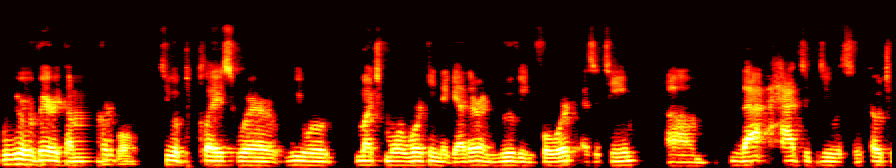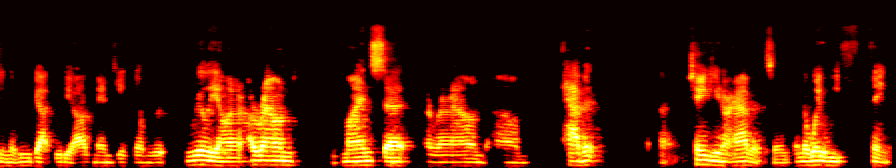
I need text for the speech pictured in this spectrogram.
we were very comfortable to a place where we were much more working together and moving forward as a team. Um, that had to do with some coaching that we got through the. We were really on around mindset, around um, habit, uh, changing our habits and, and, the way we think.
